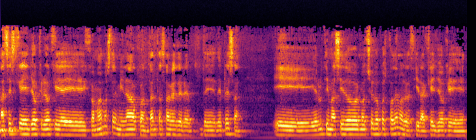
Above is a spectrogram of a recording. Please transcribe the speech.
Así es que yo creo que como hemos terminado con tantas aves de, de, presa y el último ha sido el mochuelo, pues podemos decir aquello que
